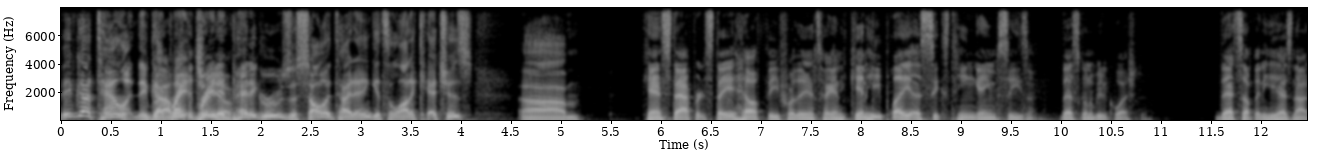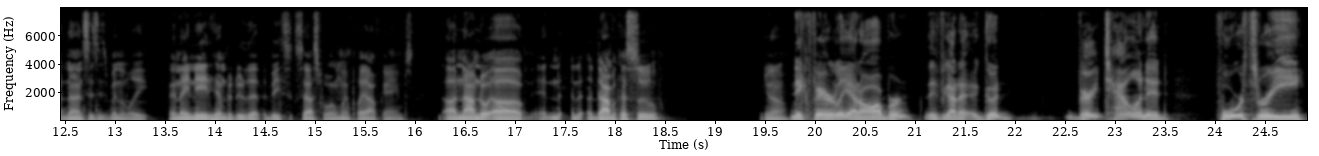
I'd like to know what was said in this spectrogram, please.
They've got talent. They've got like Bran- the. Brandon Pettigrew's a solid tight end, gets a lot of catches. Um, Can Stafford stay healthy for the entire? Can he play a 16 game season? That's going to be the question. That's something he has not done since he's been in the league, and they need him to do that to be successful and win playoff games. Uh, Namdo, uh, You know, Nick Fairley at Auburn. They've got a, a good, very talented four-three.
